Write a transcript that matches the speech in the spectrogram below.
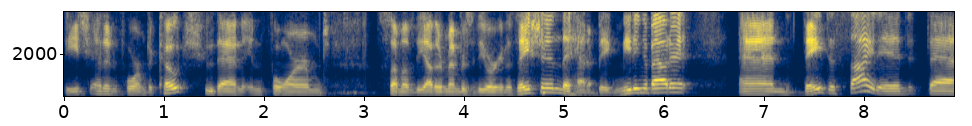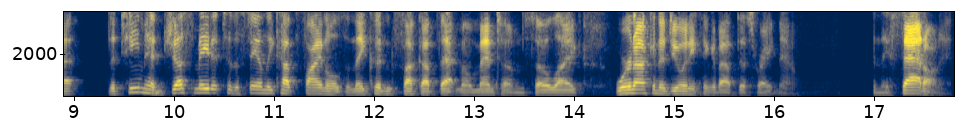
Beach had informed a coach who then informed some of the other members of the organization. They had a big meeting about it. And they decided that the team had just made it to the Stanley Cup finals and they couldn't fuck up that momentum. So, like, we're not going to do anything about this right now. And they sat on it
